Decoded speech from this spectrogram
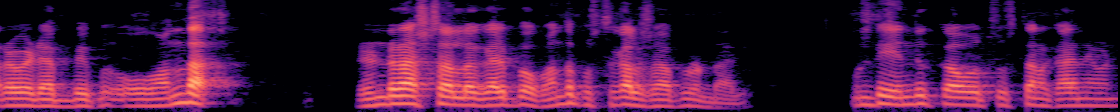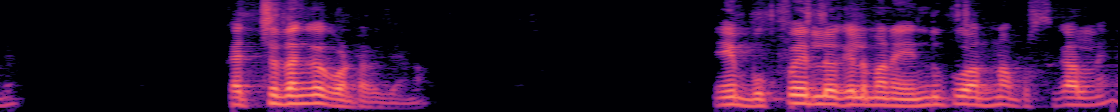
అరవై డెబ్భై ఒక వంద రెండు రాష్ట్రాల్లో కలిపి ఒక వంద పుస్తకాల షాపులు ఉండాలి. ఉంటే ఎందుకు కావో చూస్తాను కానివ్వండి. ఖచ్చితంగా కొంటారు జనం. ఏం బుక్ ఫెయిర్లోకి వెళ్ళి మనం ఎందుకు అంటున్నాం పుస్తకాలని?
